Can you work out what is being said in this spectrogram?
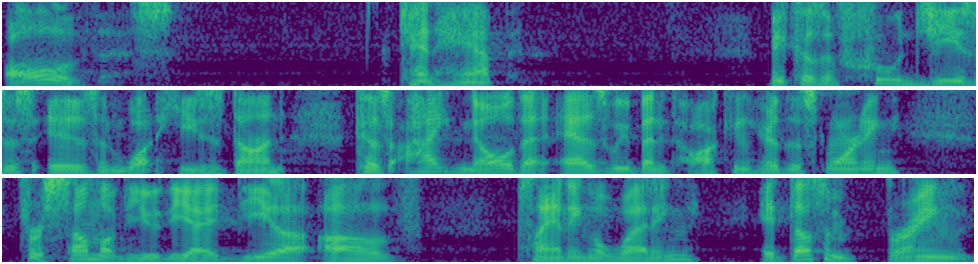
all of this can happen because of who Jesus is and what he's done. Because I know that as we've been talking here this morning, for some of you, the idea of planning a wedding, it doesn't bring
